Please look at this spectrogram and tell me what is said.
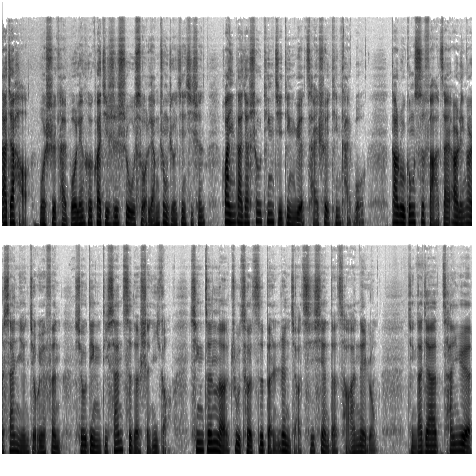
大家好，我是凯博联合会计师事务所梁仲哲见习生，欢迎大家收听及订阅财税听凯博。大陆公司法在二零二三年九月份修订第三次的审议稿，新增了注册资本认缴期限的草案内容，请大家参阅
